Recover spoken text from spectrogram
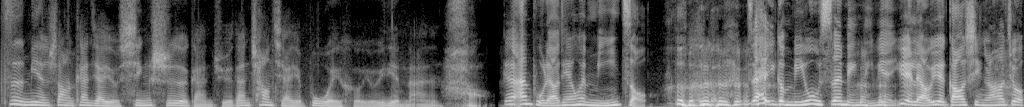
字面上看起来有新诗的感觉，但唱起来也不违和，有一点难。好，跟安普聊天会迷走，在一个迷雾森林里面，越聊越高兴，然后就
